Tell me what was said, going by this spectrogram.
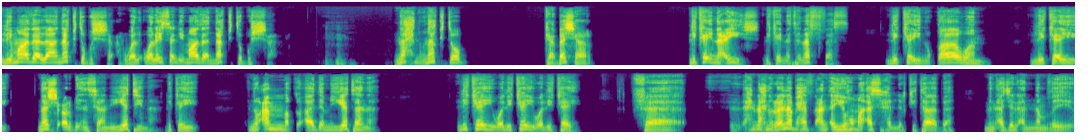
لماذا لا نكتب الشعر؟ وليس لماذا نكتب الشعر؟ نحن نكتب كبشر لكي نعيش لكي نتنفس لكي نقاوم لكي نشعر بإنسانيتنا لكي نعمق آدميتنا لكي ولكي ولكي. ف نحن لا نبحث عن أيهما أسهل للكتابة من أجل أن نمضي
